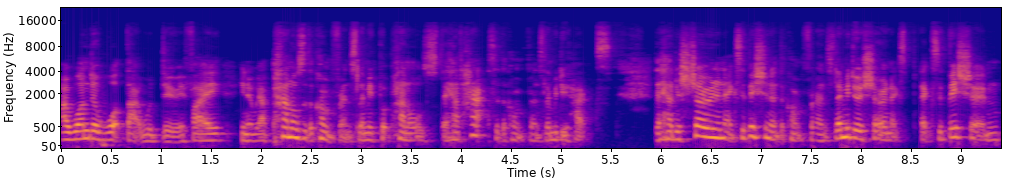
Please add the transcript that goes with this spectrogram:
i wonder what that would do if i you know we had panels at the conference let me put panels they had hacks at the conference let me do hacks they had a show and an exhibition at the conference let me do a show and ex- exhibition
